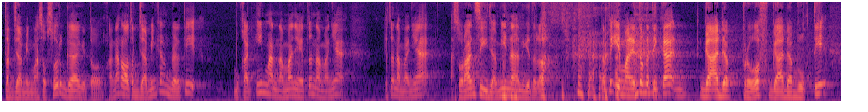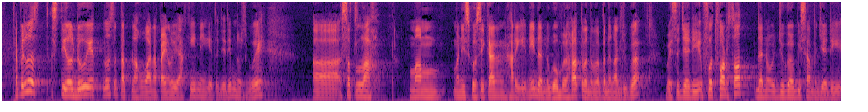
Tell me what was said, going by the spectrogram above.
terjamin masuk surga gitu. Karena kalau terjamin kan berarti bukan iman namanya itu namanya itu namanya asuransi jaminan gitu loh. Tapi iman itu ketika nggak ada proof nggak ada bukti tapi lu still do it lu tetap melakukan apa yang lu yakini gitu. Jadi menurut gue eh, setelah mendiskusikan hari ini dan gue berharap teman-teman pendengar juga bisa jadi food for thought dan juga bisa menjadi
